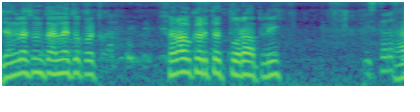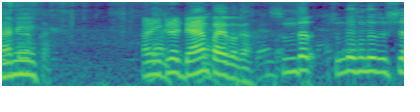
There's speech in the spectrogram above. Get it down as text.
जंगलातून चालण्याचा प्र सराव करतात पोरं आपली. आणि आणि इकडे डॅम्प आहे बघा. सुंदर सुंदर सुंदर दृश्य.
